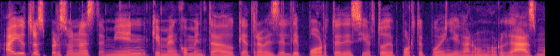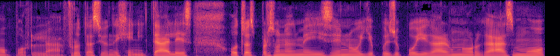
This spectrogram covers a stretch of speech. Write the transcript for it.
hay otras personas también que me han comentado que a través del deporte, de cierto deporte, pueden llegar a un orgasmo por la frotación de genitales. Otras personas me dicen, oye, pues yo puedo llegar a un orgasmo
